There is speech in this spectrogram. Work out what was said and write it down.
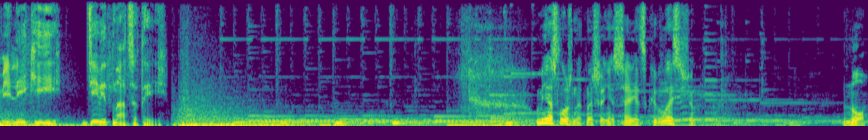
Великий девятнадцатый. У меня сложные отношения с советской властью, но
